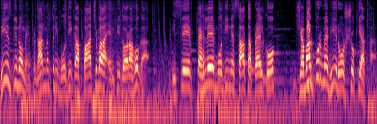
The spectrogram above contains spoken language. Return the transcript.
20 दिनों में प्रधानमंत्री मोदी का पांचवा एमपी दौरा होगा। इससे पहले मोदी ने 7 अप्रैल को जबलपुर में भी रोड शो किया था।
